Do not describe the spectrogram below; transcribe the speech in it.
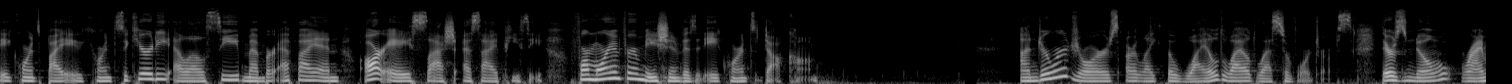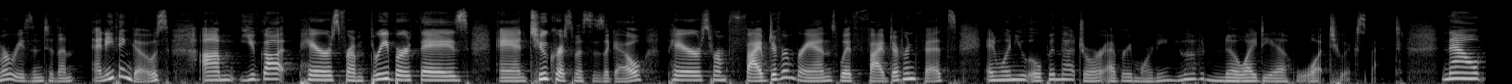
Acorns by Acorns Security LLC, member FINRA slash SIPC. For more information, visit acorns.com. Underwear drawers are like the wild, wild west of wardrobes. There's no rhyme or reason to them. Anything goes. Um, you've got pairs from three birthdays and two Christmases ago, pairs from five different brands with five different fits. And when you open that drawer every morning, you have no idea what to expect. Now,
